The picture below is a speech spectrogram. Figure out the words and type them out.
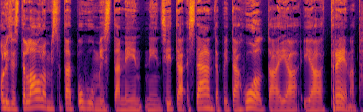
oli se sitten laulamista tai puhumista, niin, niin sitä, sitä ääntä pitää huoltaa ja, ja treenata.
